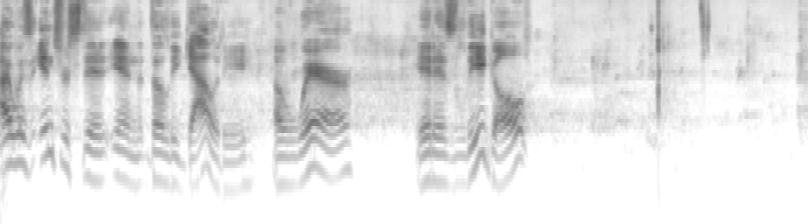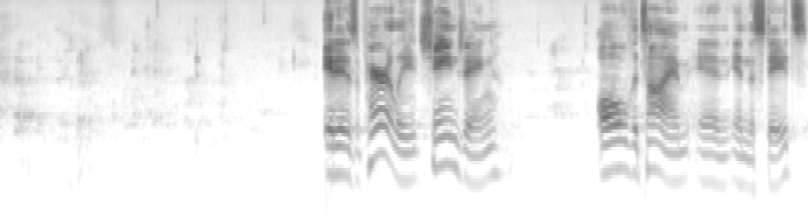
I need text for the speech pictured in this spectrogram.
I was interested in the legality of where it is legal. It is apparently changing all the time in, in the States.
